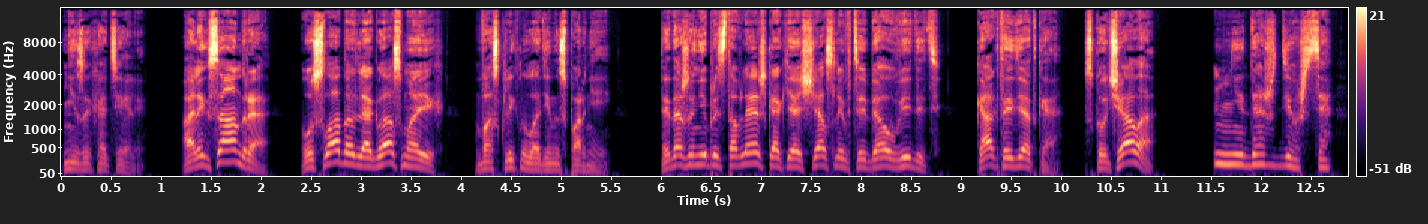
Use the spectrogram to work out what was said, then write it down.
не захотели. «Александра! Услада для глаз моих!» — воскликнул один из парней. «Ты даже не представляешь, как я счастлив тебя увидеть! Как ты, детка, скучала?» «Не дождешься», —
